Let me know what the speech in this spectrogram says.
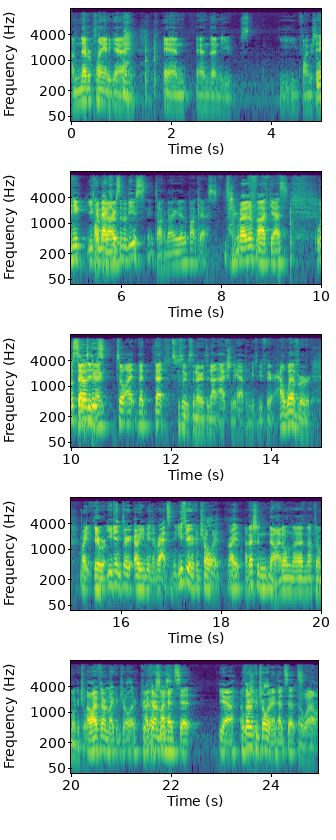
I'm never playing it again," and and then you you find yourself and then you, you come back for it- some abuse. Talk about it at a podcast. Talk about it in a podcast. Well, so there's act- so I that that specific scenario did not actually happen to me. To be fair, however, right there were you didn't throw. Oh, you mean the rats? And the, you threw your controller, right? I've actually no, I don't. I have not thrown my controller. Oh, I've thrown my controller. For I've thrown my headset. Yeah, I've thrown a controller and headsets. Oh wow,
